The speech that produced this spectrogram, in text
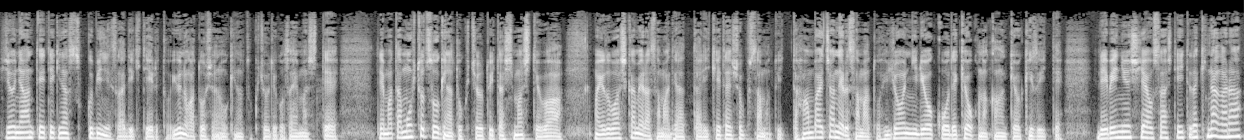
非常に安定的なストックビジネスができているというのが当社の大きな特徴でございまして、で、またもう一つ大きな特徴といたしましては、まあ、ヨドバシカメラ様であったり、携帯ショップ様といった販売チャンネル様と非常に良好で強固な関係を築いて、レベニューシェアをさせていただきながら、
